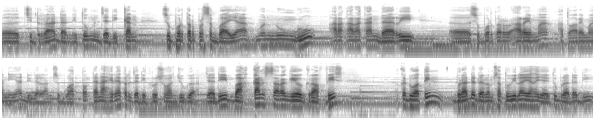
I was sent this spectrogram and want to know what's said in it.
uh, cedera dan itu menjadikan supporter Persebaya menunggu arak-arakan dari uh, supporter Arema atau Aremania di dalam sebuah tol dan akhirnya terjadi kerusuhan juga. Jadi bahkan secara geografis kedua tim berada dalam satu wilayah yaitu berada di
